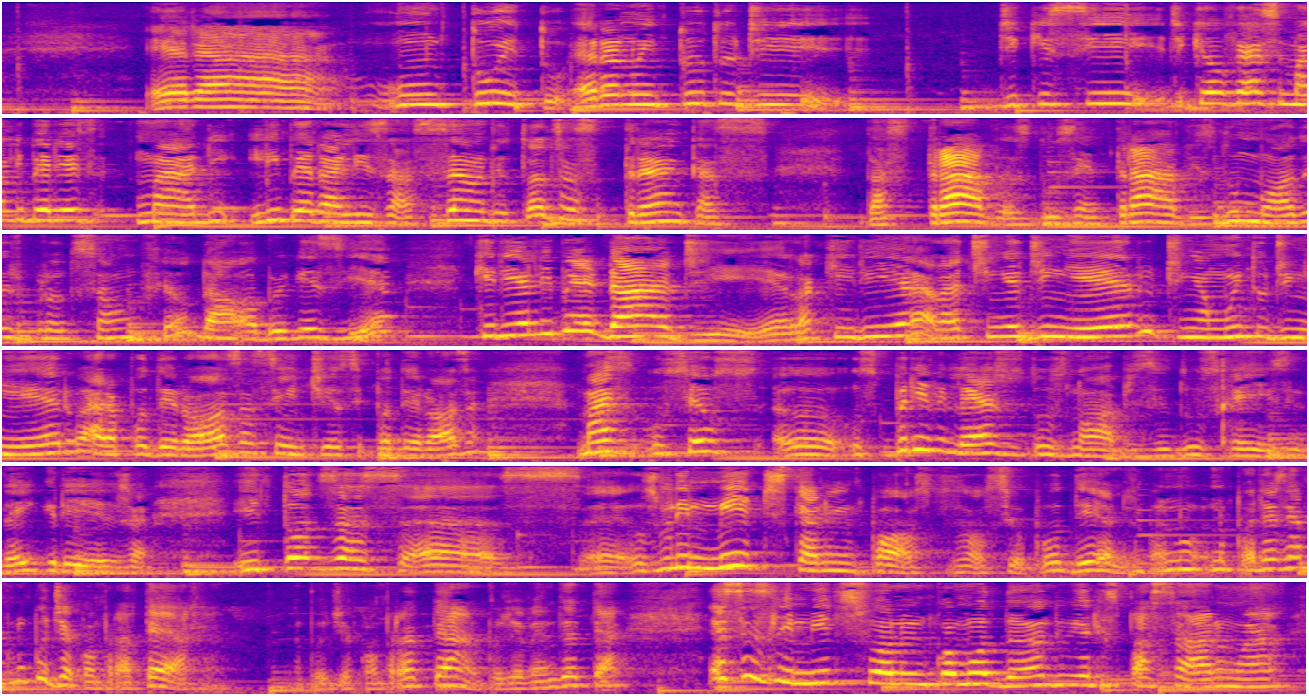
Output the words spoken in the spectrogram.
era um intuito, era no intuito de, de que se de que houvesse uma, uma liberalização de todas as trancas das travas, dos entraves do modo de produção feudal. A burguesia queria liberdade, ela queria, ela tinha dinheiro, tinha muito dinheiro, era poderosa, sentia-se poderosa, mas os seus uh, os privilégios dos nobres e dos reis e da igreja e todos as, as, uh, os limites que eram impostos ao seu poder, por exemplo, não podia comprar terra. Não podia comprar terra, não podia vender terra. Esses limites foram incomodando e eles passaram a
